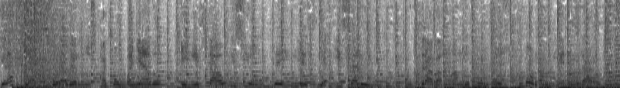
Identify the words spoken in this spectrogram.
Gracias por habernos acompañado en esta audición de Iglesia y Salud, trabajando juntos por tu bienestar.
